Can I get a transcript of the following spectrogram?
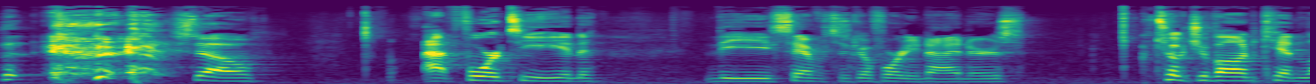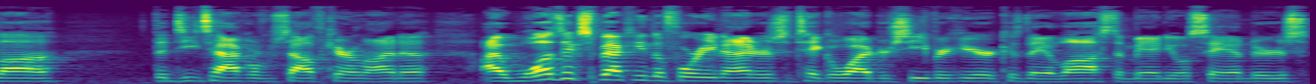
so, at 14, the San Francisco 49ers took Javon Kinlaw, the D tackle from South Carolina. I was expecting the 49ers to take a wide receiver here because they lost Emmanuel Sanders.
